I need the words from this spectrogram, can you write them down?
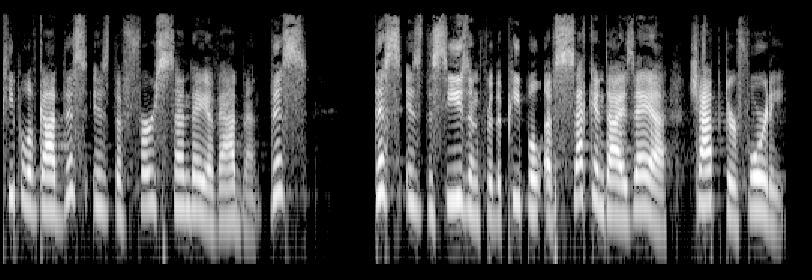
People of God, this is the first Sunday of Advent. This, this is the season for the people of 2nd Isaiah chapter 40.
